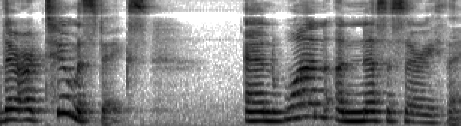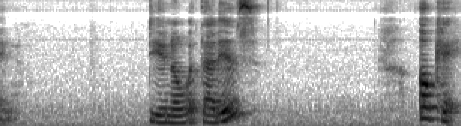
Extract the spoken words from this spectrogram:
There are two mistakes and one unnecessary thing. Do you know what that is? Okay,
